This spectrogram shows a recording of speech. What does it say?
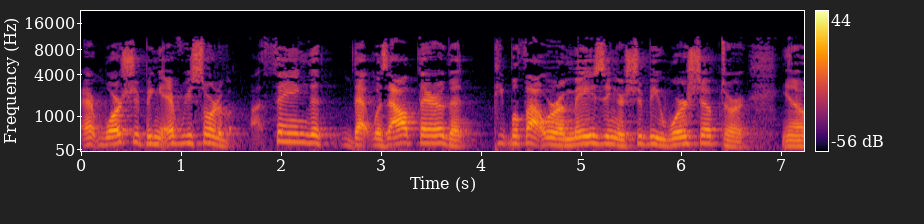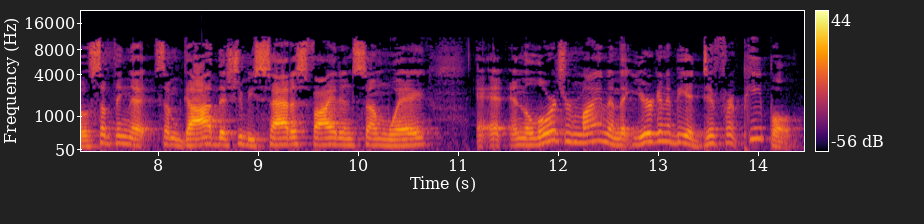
at worshiping every sort of thing that, that was out there that people thought were amazing or should be worshiped or, you know, something that, some God that should be satisfied in some way. And, and the Lord's reminding them that you're going to be a different people.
